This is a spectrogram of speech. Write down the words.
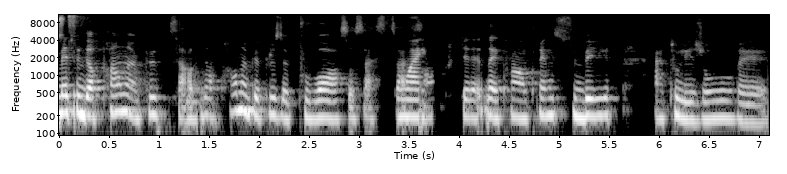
Mais c'est de reprendre un peu, de reprendre un peu plus de pouvoir sur sa situation, d'être en train de subir à tous les jours. Euh,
